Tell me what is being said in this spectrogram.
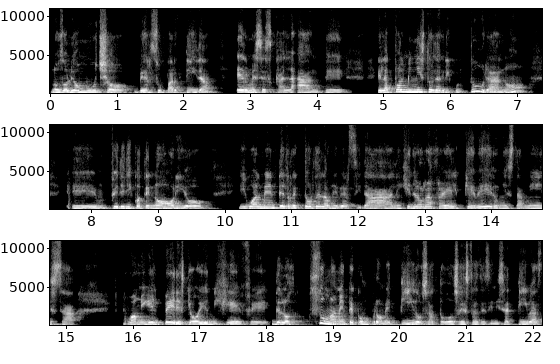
nos dolió mucho ver su partida. Hermes Escalante, el actual ministro de Agricultura, ¿no? Eh, Federico Tenorio, igualmente el rector de la universidad, el ingeniero Rafael Quevedo en esta mesa, Juan Miguel Pérez, que hoy es mi jefe, de los sumamente comprometidos a todas estas iniciativas,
